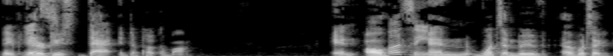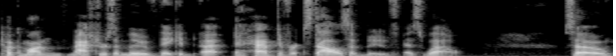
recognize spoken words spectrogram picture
They've yes. introduced that into Pokemon. And all well, and once a move, uh, once a Pokemon masters a move, they could uh, have different styles of move as well. So,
